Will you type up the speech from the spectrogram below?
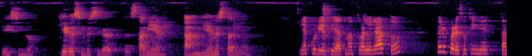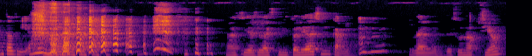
Y si no quieres investigar, está bien, también está bien. La curiosidad mató al gato, pero por eso tiene tantos días. Así es, la espiritualidad es un camino. Realmente, es una opción,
